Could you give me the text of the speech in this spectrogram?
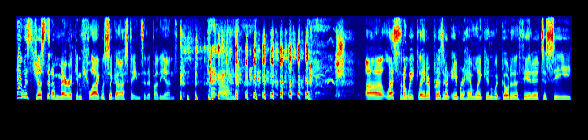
It was just an American flag with cigar stains in it by the end. Um, uh, less than a week later, President Abraham Lincoln would go to the theater to see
